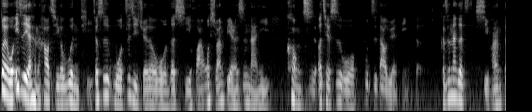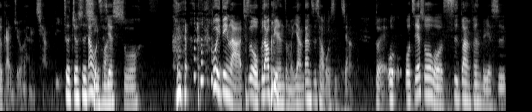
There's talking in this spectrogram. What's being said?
对我一直也很好奇一个问题，就是我自己觉得我的喜欢，我喜欢别人是难以控制，而且是我不知道原因的。可是那个喜欢的感觉会很强烈，这就是喜欢。那我直接说，不一定啦，就是我不知道别人怎么样，但至少我是这样。对我，我直接说，我四段分别是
